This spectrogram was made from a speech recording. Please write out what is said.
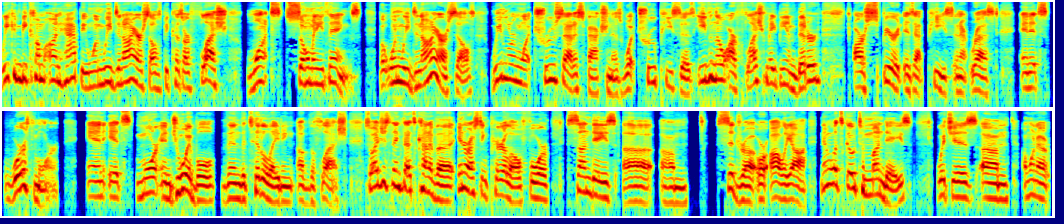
We can become unhappy when we deny ourselves because our flesh wants so many things. But when we deny ourselves, we learn what true satisfaction is, what true peace is. Even though our flesh may be embittered, our spirit is at peace and at rest, and it's worth more and it's more enjoyable than the titillating of the flesh. So I just think that's kind of an interesting parallel for Sunday's uh, um, Sidra or Aliyah. Now let's go to Mondays, which is, um, I want to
